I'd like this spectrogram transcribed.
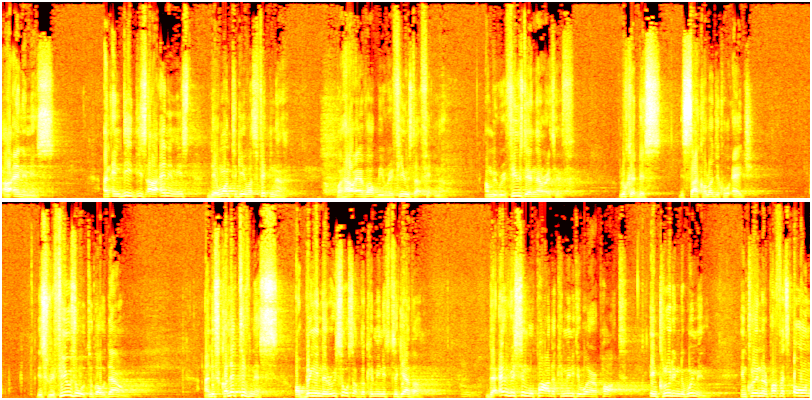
our enemies. And indeed, these are enemies, they want to give us fitna. But however, we refuse that fitna. And we refuse their narrative. Look at this, this psychological edge. This refusal to go down. And this collectiveness of bringing the resource of the community together. That every single part of the community were a part, including the women, including the Prophet's own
